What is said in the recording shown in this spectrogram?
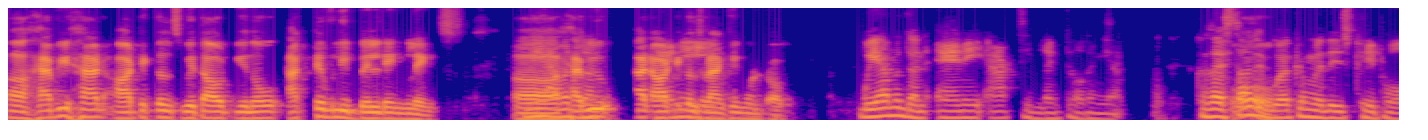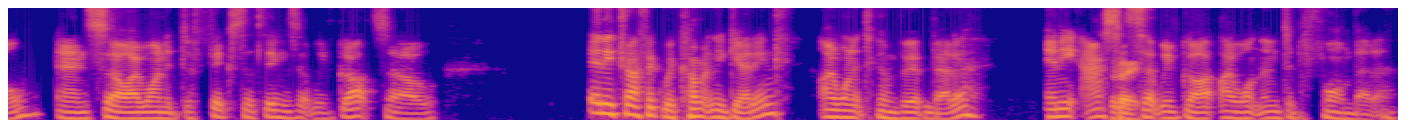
uh, have you had articles without you know actively building links uh, have you had articles any- ranking on top we haven't done any active link building yet because I started Oh. working with these people, and so I wanted to fix the things that we've got. So any traffic we're currently getting, I want it to convert better. Any assets Right. that we've got, I want them to perform better.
